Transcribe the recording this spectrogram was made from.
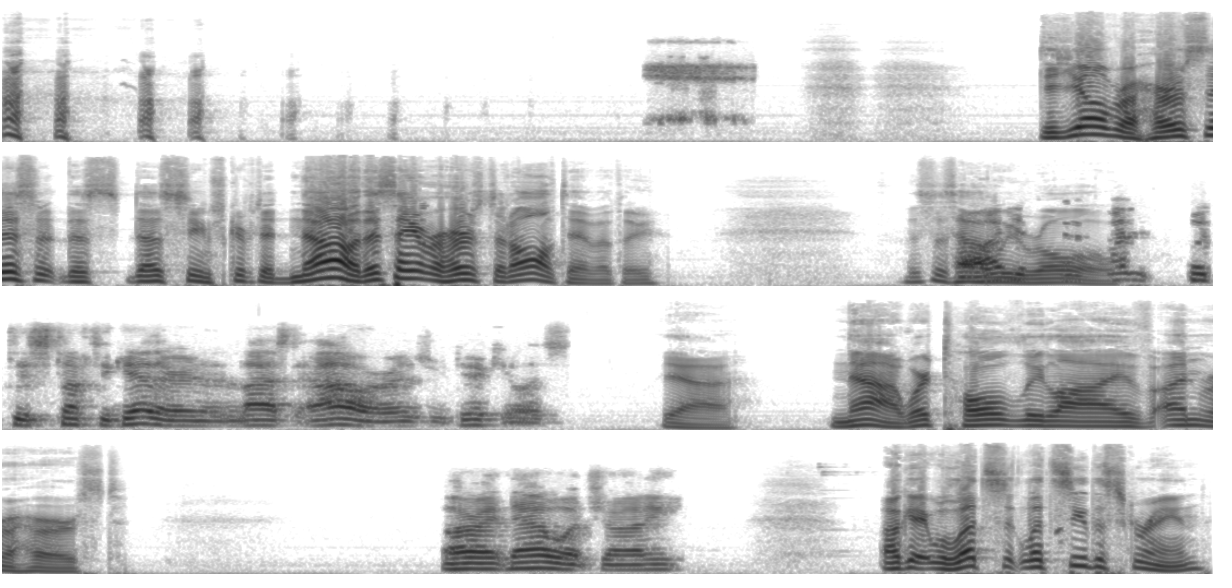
Did y'all rehearse this? This does seem scripted. No, this ain't rehearsed at all, Timothy. This is how we just- roll. I put this stuff together in the last hour. It's ridiculous. Yeah. Nah, we're totally live, unrehearsed. All right, now what, Johnny? Okay, well let's let's see the screen.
